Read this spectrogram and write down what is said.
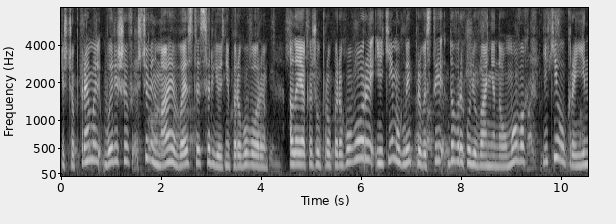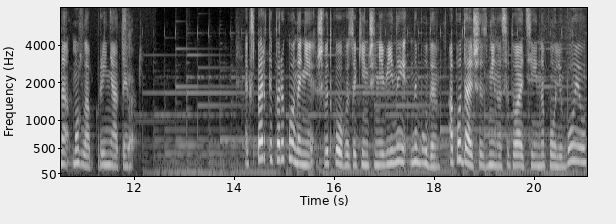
і щоб Кремль вирішив, що він має вести серйозні переговори. Але я кажу про переговори, які могли б привести до врегулювання на умовах, які Україна могла б прийняти. Експерти переконані, швидкого закінчення війни не буде, а подальша зміна ситуації на полі бою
